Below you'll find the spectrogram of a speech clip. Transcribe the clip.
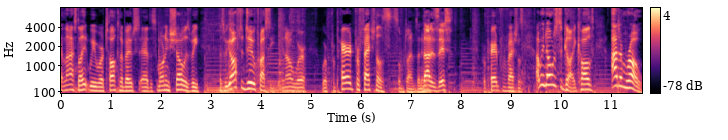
And Last night we were talking about uh, this morning's show as we as we often do, Crossy. You know, we're we're prepared professionals sometimes. Anyway. That is it. Prepared professionals. And we noticed a guy called Adam Rowe.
